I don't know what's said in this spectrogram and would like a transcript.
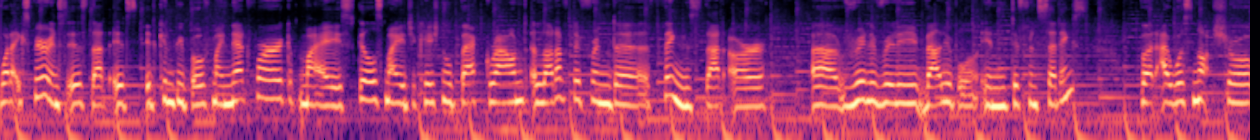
what I experienced is that it can be both my network, my skills, my educational background, a lot of different uh, things that are uh, really, really valuable in different settings. But I was not sure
